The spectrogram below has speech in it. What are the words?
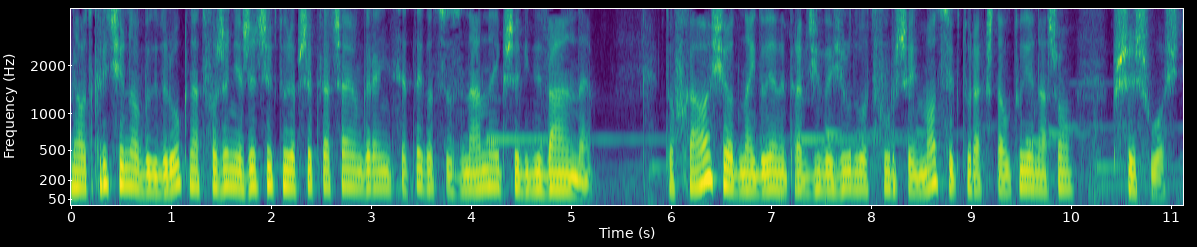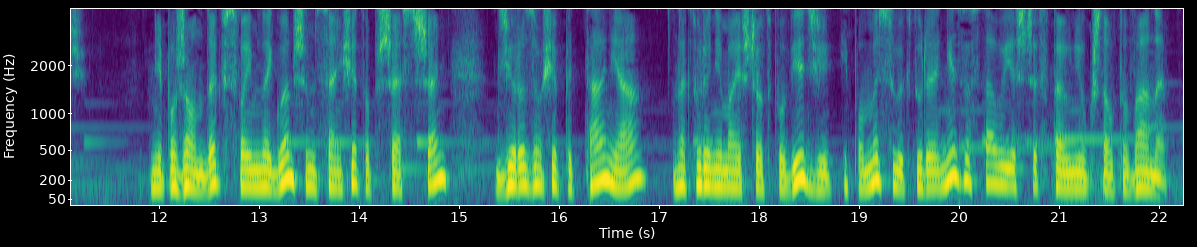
na odkrycie nowych dróg, na tworzenie rzeczy, które przekraczają granice tego, co znane i przewidywalne. To w chaosie odnajdujemy prawdziwe źródło twórczej mocy, która kształtuje naszą przyszłość. Nieporządek w swoim najgłębszym sensie to przestrzeń, gdzie rodzą się pytania, na które nie ma jeszcze odpowiedzi i pomysły, które nie zostały jeszcze w pełni ukształtowane.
